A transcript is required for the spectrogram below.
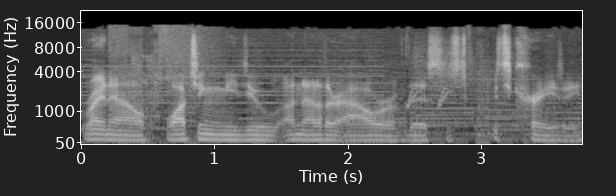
right now, watching me do another hour of this is it's crazy.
